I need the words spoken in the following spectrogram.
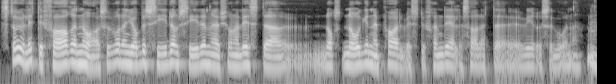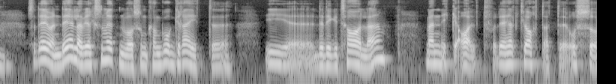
står jo litt i fare nå. altså Hvordan jobbe side om side med journalister Norge-Nepal hvis du fremdeles har dette viruset gående. Mm. Så det er jo en del av virksomheten vår som kan gå greit uh, i uh, det digitale, men ikke alt. For det er helt klart at uh, også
